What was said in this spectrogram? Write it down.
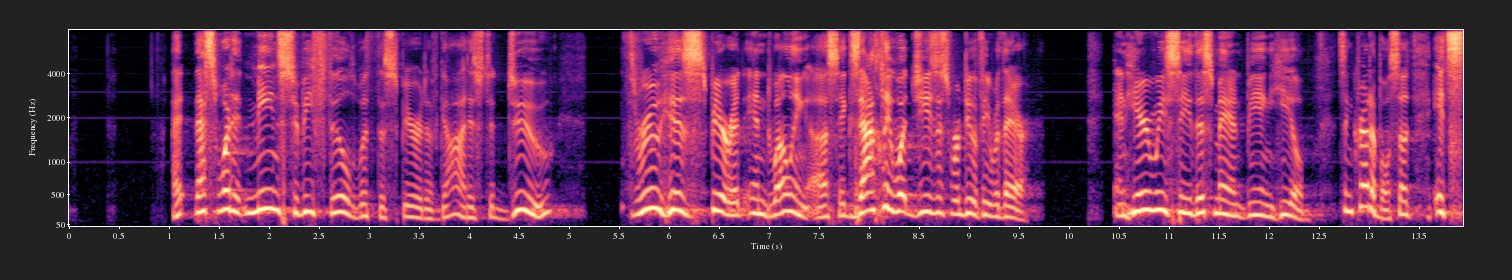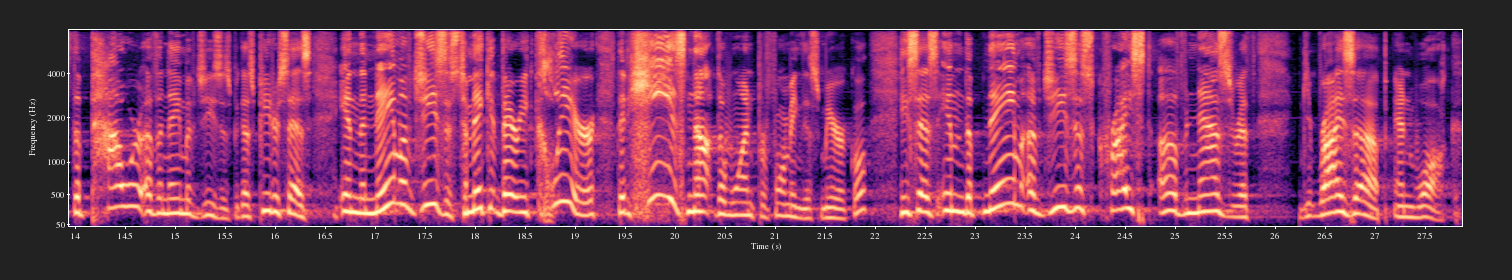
I, that's what it means to be filled with the Spirit of God, is to do through His Spirit indwelling us exactly what Jesus would do if He were there. And here we see this man being healed. It's incredible. So it's the power of the name of Jesus because Peter says, in the name of Jesus, to make it very clear that he is not the one performing this miracle, he says, in the name of Jesus Christ of Nazareth, rise up and walk.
